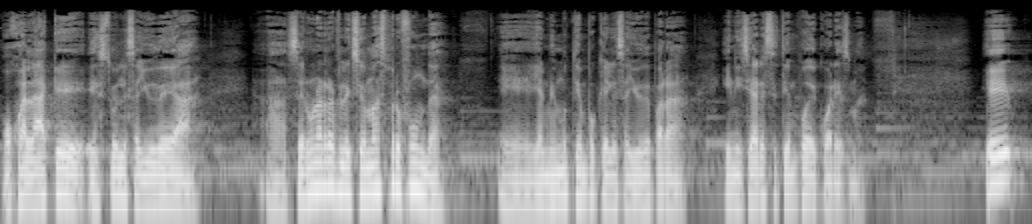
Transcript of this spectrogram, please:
Ojalá que esto les ayude a, a hacer una reflexión más profunda eh, y al mismo tiempo que les ayude para iniciar este tiempo de cuaresma. Eh,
